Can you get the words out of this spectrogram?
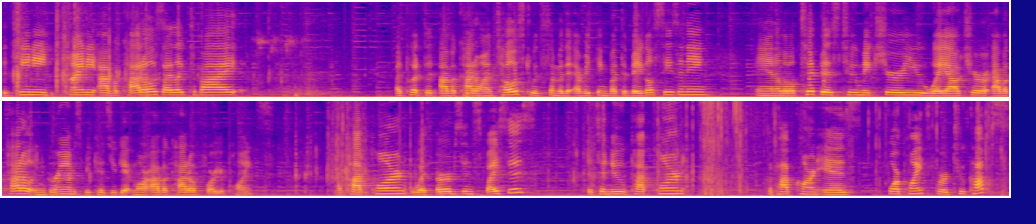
The teeny tiny avocados I like to buy. I put the avocado on toast with some of the everything but the bagel seasoning. And a little tip is to make sure you weigh out your avocado in grams because you get more avocado for your points a popcorn with herbs and spices. It's a new popcorn. The popcorn is four points for two cups.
